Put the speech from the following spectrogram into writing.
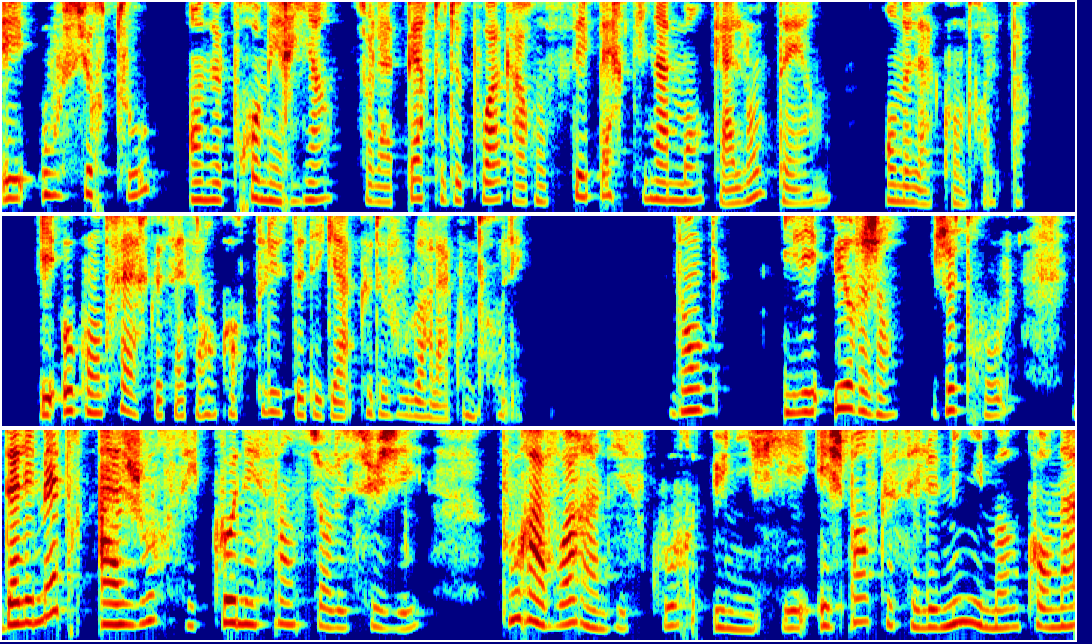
et où surtout on ne promet rien sur la perte de poids car on sait pertinemment qu'à long terme, on ne la contrôle pas. et au contraire que ça fait encore plus de dégâts que de vouloir la contrôler. Donc, il est urgent, je trouve, d'aller mettre à jour ses connaissances sur le sujet pour avoir un discours unifié et je pense que c'est le minimum qu'on a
